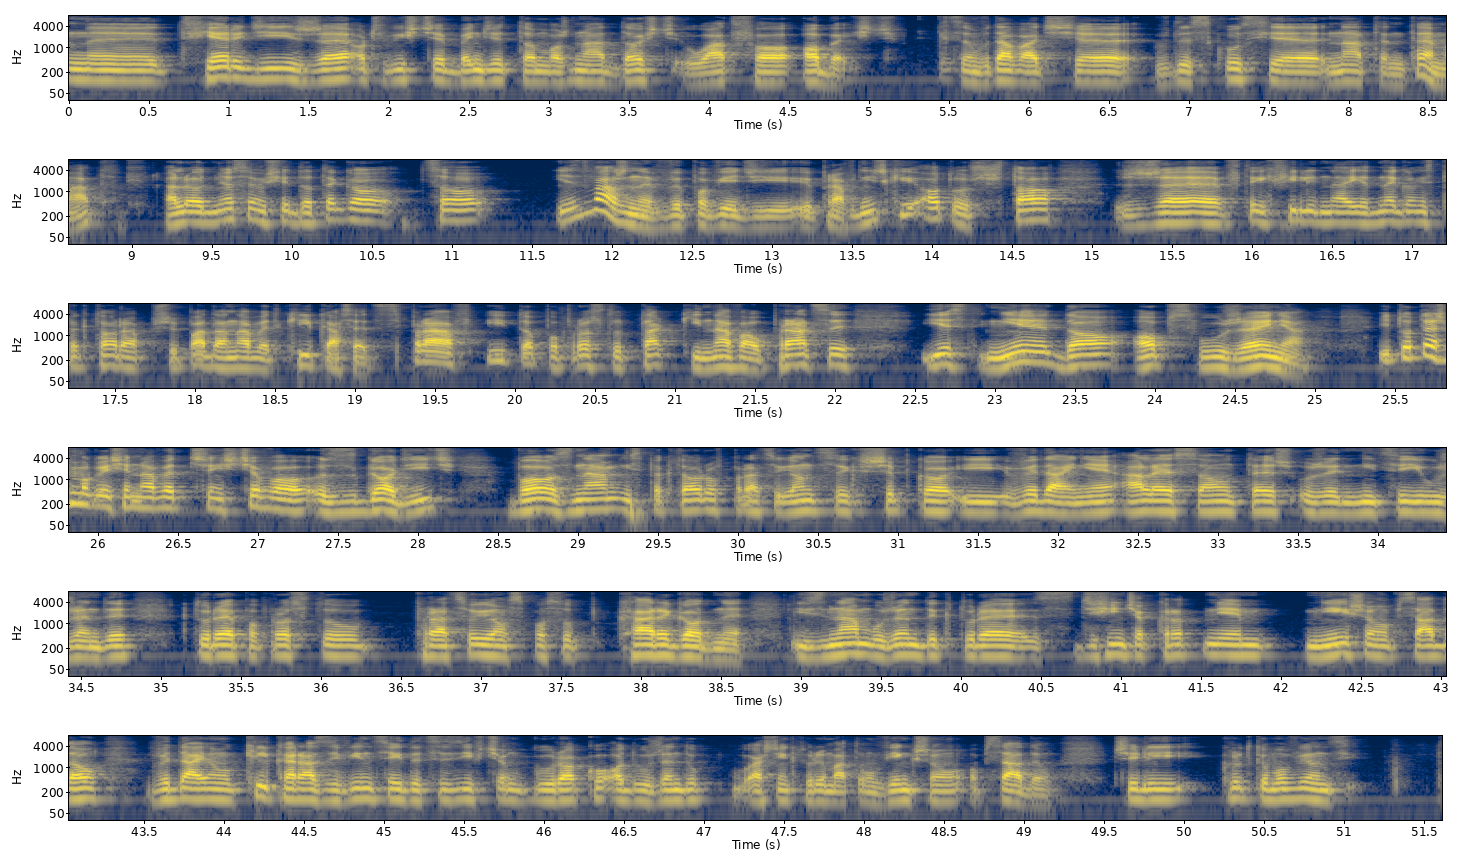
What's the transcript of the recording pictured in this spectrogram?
y, twierdzi, że oczywiście będzie to można dość łatwo obejść. Chcę wdawać się w dyskusję na ten temat, ale odniosę się do tego, co jest ważne w wypowiedzi prawniczki. Otóż to, że w tej chwili na jednego inspektora przypada nawet kilkaset spraw i to po prostu taki nawał pracy jest nie do obsłużenia. I tu też mogę się nawet częściowo zgodzić, bo znam inspektorów pracujących szybko i wydajnie, ale są też urzędnicy i urzędy, które po prostu pracują w sposób karygodny. I znam urzędy, które z dziesięciokrotnie mniejszą obsadą wydają kilka razy więcej decyzji w ciągu roku od urzędu, właśnie który ma tą większą obsadę. Czyli krótko mówiąc,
